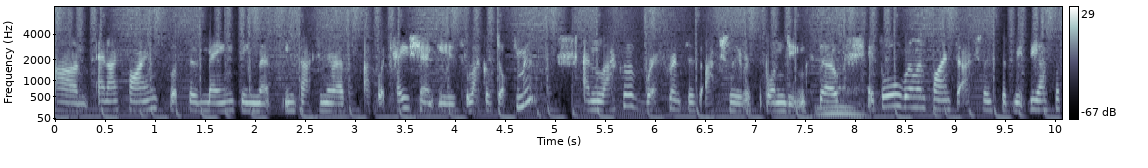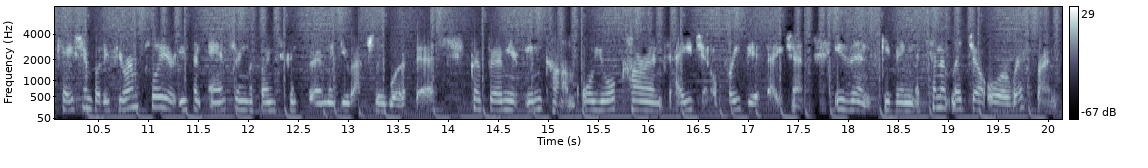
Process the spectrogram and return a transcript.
Um, and I find that the main thing that's impacting their application is lack of documents and lack of references actually responding. So mm. it's all well and fine to actually submit the application, but if your employer isn't answering the phone to confirm that you actually work there, confirm your income, or your current agent or previous agent isn't giving a tenant ledger or a reference,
